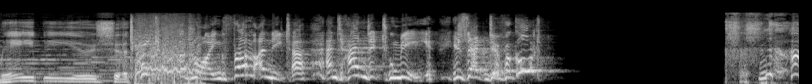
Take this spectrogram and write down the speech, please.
Maybe you should. Take the drawing from Anita and hand it to me. Is that difficult?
